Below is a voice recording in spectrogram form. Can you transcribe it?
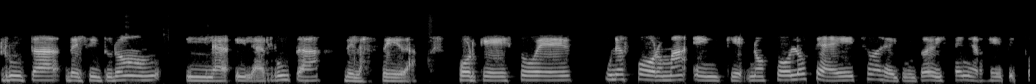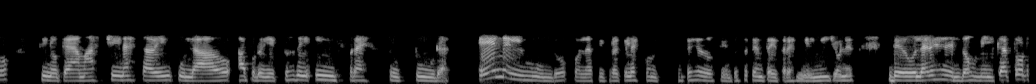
ruta del cinturón y la, y la ruta de la seda, porque esto es una forma en que no solo se ha hecho desde el punto de vista energético, sino que además China está vinculado a proyectos de infraestructura en el mundo, con la cifra que les conté de 273 mil millones de dólares desde el 2014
